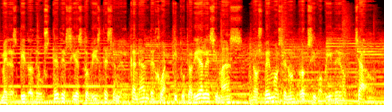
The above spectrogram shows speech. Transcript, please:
Me despido de ustedes si estuviste en el canal de Juanqui Tutoriales y más, nos vemos en un próximo vídeo, chao.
